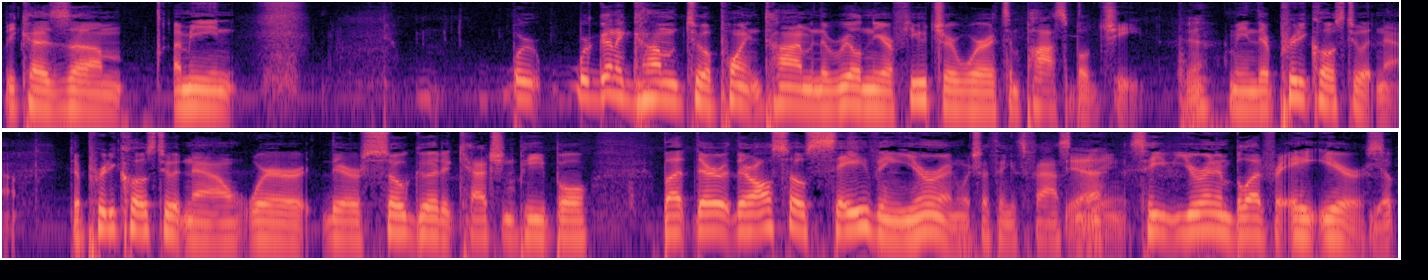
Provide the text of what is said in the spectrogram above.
because um, I mean we're we're going to come to a point in time in the real near future where it's impossible to cheat. Yeah. I mean, they're pretty close to it now. They're pretty close to it now where they're so good at catching people, but they're they're also saving urine, which I think is fascinating. Yeah. See urine and blood for 8 years. Yep.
